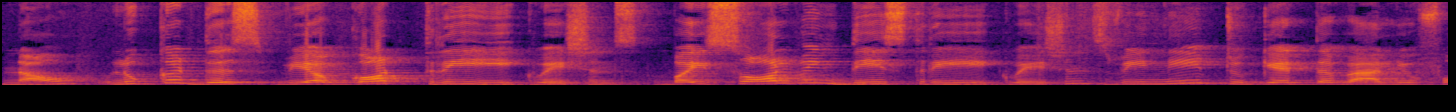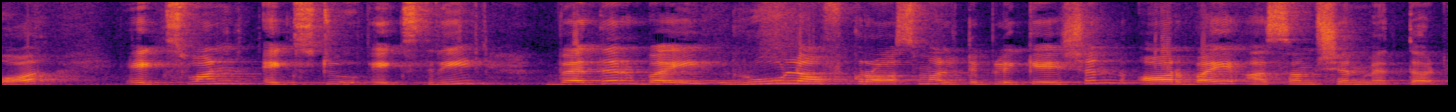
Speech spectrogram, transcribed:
Now look at this, we have got three equations. By solving these three equations, we need to get the value for x1, x2, x3 whether by rule of cross multiplication or by assumption method.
